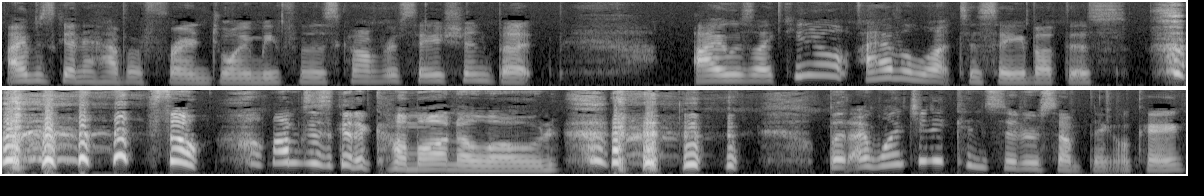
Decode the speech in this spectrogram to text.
I was going to have a friend join me for this conversation, but I was like, you know, I have a lot to say about this. so I'm just going to come on alone. but I want you to consider something, okay?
